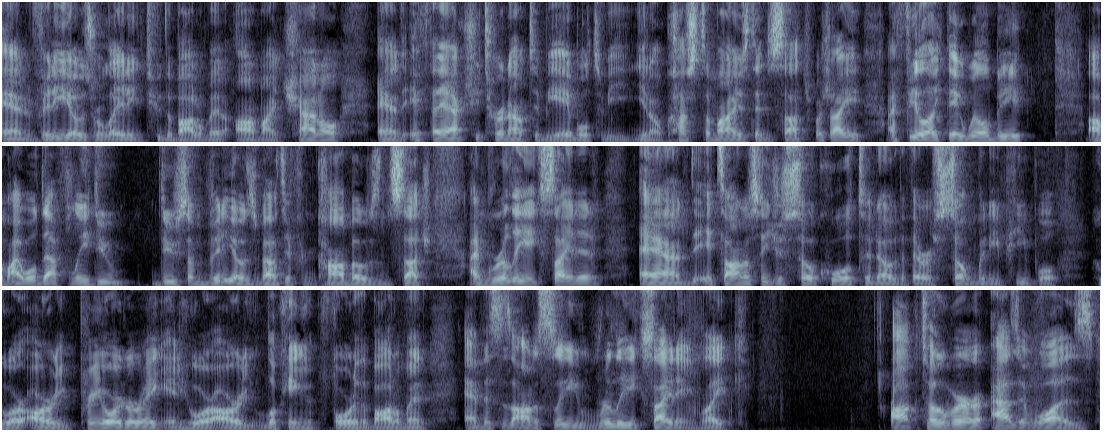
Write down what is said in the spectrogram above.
and videos relating to the Bottleman on my channel, and if they actually turn out to be able to be, you know, customized and such, which I, I feel like they will be, um, I will definitely do do some videos about different combos and such. I'm really excited, and it's honestly just so cool to know that there are so many people who are already pre-ordering and who are already looking for the Bottleman, and this is honestly really exciting. Like, October, as it was,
